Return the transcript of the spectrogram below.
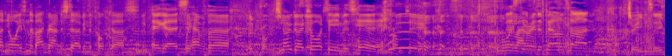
that noise in the background disturbing the podcast. Hey guys. We have the impromptu No Go Tour team is here, impromptu. Good morning, Best Larry. team in the peloton. Dream team.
